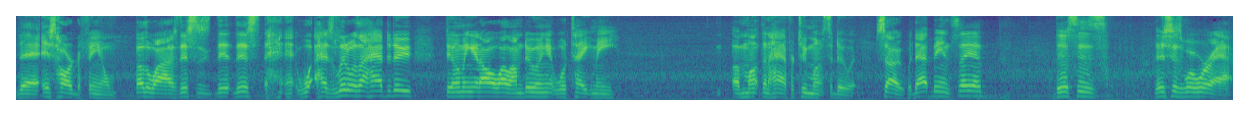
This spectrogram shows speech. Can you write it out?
that it's hard to film otherwise this is this what as little as I have to do filming it all while I'm doing it will take me a month and a half or two months to do it so with that being said this is this is where we're at.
